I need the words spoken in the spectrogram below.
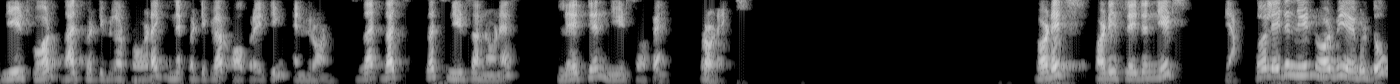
need for that particular product in a particular operating environment. So that, that such needs are known as latent needs of a product. Got it? What is latent needs? Yeah. So latent need won't be able to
